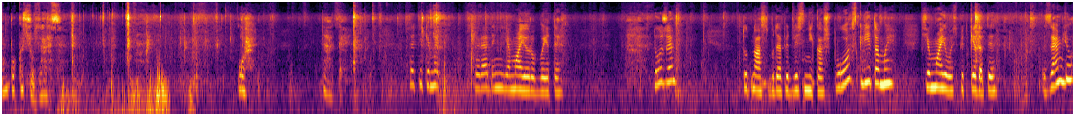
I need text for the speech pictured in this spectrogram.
Вам покажу зараз. О, так. Це тільки ми всередині я маю робити. Дуже. Тут у нас буде підвісні кашпо з квітами. Ще маю ось підкидати землю,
